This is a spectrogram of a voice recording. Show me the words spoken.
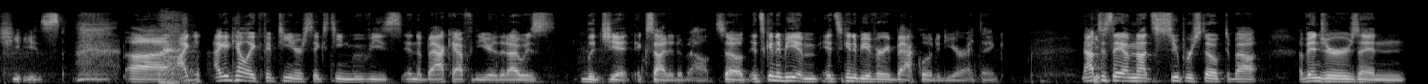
Jeez. Uh, I could, I could count like 15 or 16 movies in the back half of the year that I was legit excited about. So it's going to be a it's going to be a very backloaded year, I think. Not to say I'm not super stoked about Avengers and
